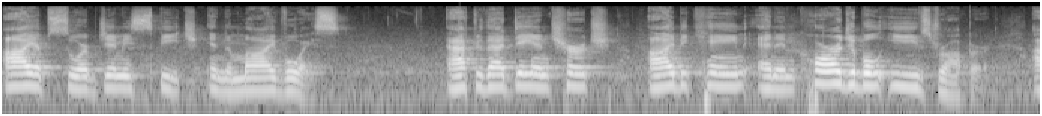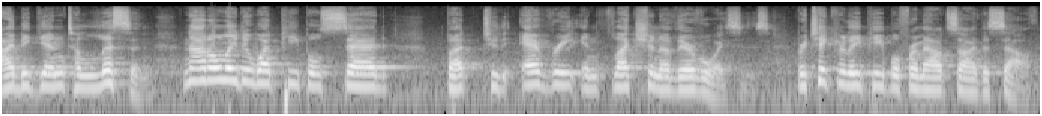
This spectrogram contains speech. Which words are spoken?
I absorbed Jimmy's speech into my voice. After that day in church, I became an incorrigible eavesdropper. I began to listen, not only to what people said, but to every inflection of their voices, particularly people from outside the South.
